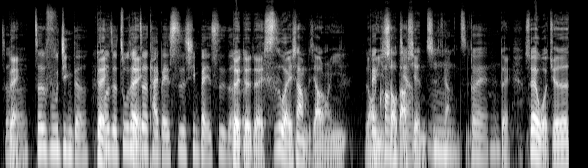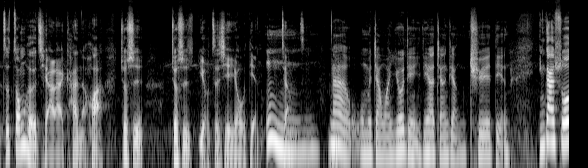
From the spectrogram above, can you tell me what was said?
这对这附近的，或者住在这台北市、新北市的。对对对，思维上比较容易容易受到限制，这样子。嗯、对对，所以我觉得这综合起来来看的话，就是。就是有这些优点，嗯，这样子。那我们讲完优点，一定要讲讲缺点。应该说，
